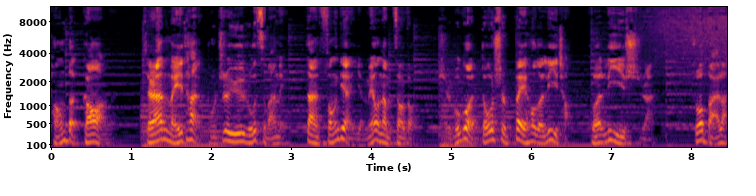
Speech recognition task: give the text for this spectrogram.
成本高昂的，显然煤炭不至于如此完美，但风电也没有那么糟糕，只不过都是背后的立场和利益使然。说白了，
